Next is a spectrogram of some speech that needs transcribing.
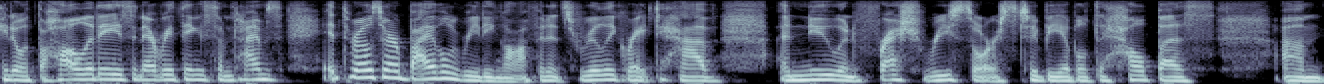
you know, with the holidays and everything, sometimes it throws our Bible reading off. And it's really great to have a new and fresh resource to be able to help us um,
